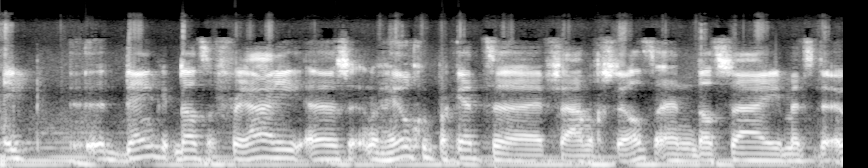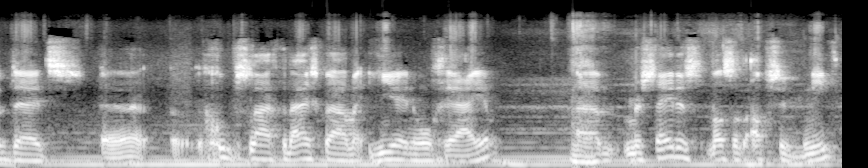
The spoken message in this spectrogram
Ik denk dat Ferrari uh, een heel goed pakket uh, heeft samengesteld. En dat zij met de updates uh, goed beslaagd ten ijs kwamen hier in Hongarije. Ja. Mercedes was dat absoluut niet.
